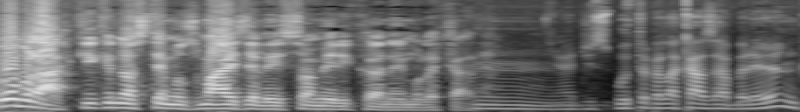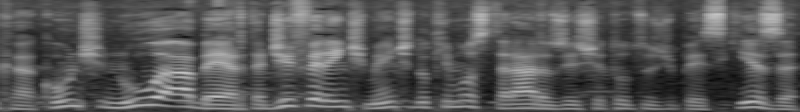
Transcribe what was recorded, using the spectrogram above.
Vamos lá, o que, que nós temos mais de eleição americana aí, molecada? Hum, a disputa pela Casa Branca continua aberta, diferentemente do que mostraram os institutos de pesquisa.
